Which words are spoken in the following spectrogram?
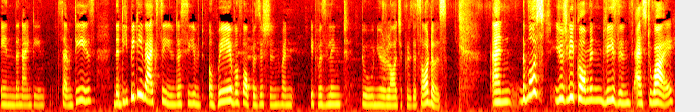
In the 1970s, the DPT vaccine received a wave of opposition when it was linked to neurological disorders. And the most usually common reasons as to why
